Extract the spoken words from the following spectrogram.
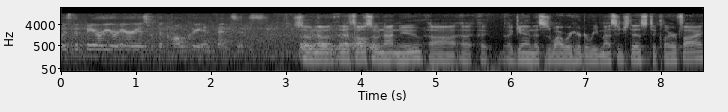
was the barrier areas with the concrete and fences. So no, that's also not new. Uh, uh, again, this is why we're here to remessage this to clarify.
